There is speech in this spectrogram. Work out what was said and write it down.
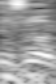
就说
